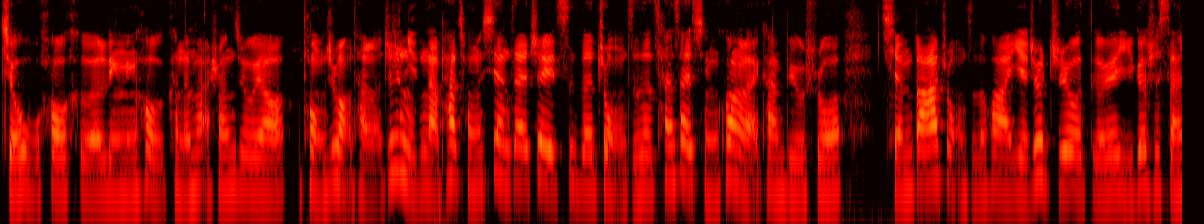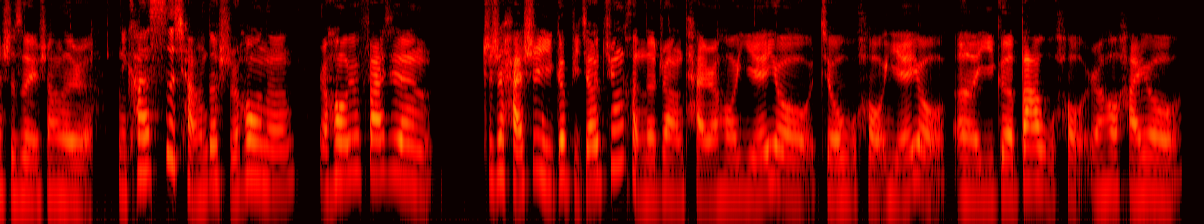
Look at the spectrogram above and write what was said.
九五后和零零后可能马上就要统治网坛了。就是你哪怕从现在这一次的种子的参赛情况来看，比如说前八种子的话，也就只有德约一个是三十岁以上的人。你看四强的时候呢，然后又发现。就是还是一个比较均衡的状态，然后也有九五后，也有呃一个八五后，然后还有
